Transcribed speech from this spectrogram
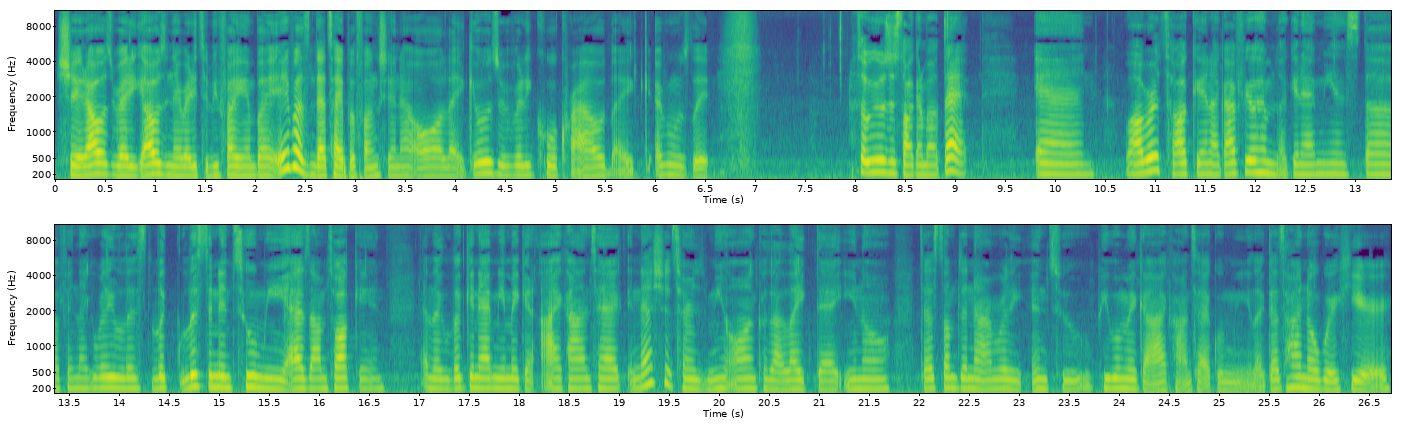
Shit, I was ready. I was in there ready to be fighting, but it wasn't that type of function at all. Like it was a really cool crowd. Like everyone was lit. So we was just talking about that, and while we're talking, like I feel him looking at me and stuff, and like really lis- look listening to me as I'm talking, and like looking at me, and making eye contact, and that shit turns me on because I like that. You know, that's something that I'm really into. People making eye contact with me, like that's how I know we're here.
